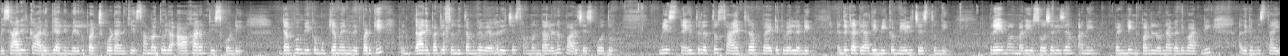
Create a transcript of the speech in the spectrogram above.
మీ శారీరక ఆరోగ్యాన్ని మెరుగుపరచుకోవడానికి సమతుల ఆహారం తీసుకోండి. డబ్బు మీకు ముఖ్యమైనది. ఇప్పటికీ దాని పట్ల సున్నితంగా వ్యవహరించే సంబంధాలను పాడు చేసుకోవద్దు. మీ స్నేహితులతో సాయంత్రం బయటకు వెళ్ళండి. ఎందుకంటే అది మీకు మేలు చేస్తుంది. ప్రేమ మరియు సోషలిజం అని పెండింగ్ పనులు ఉన్నా కానీ వాటిని అధిగమిస్తాయి.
